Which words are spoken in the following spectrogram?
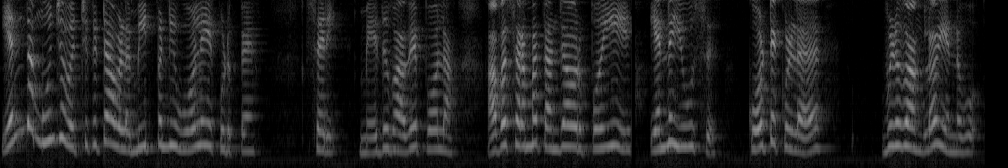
எந்த மூஞ்ச வச்சுக்கிட்டு அவளை மீட் பண்ணி ஓலையை கொடுப்பேன்? சரி மெதுவாகவே போகலாம் அவசரமாக தஞ்சாவூர் போய் என்ன யூஸு கோட்டைக்குள்ளே விழுவாங்களோ என்னவோ.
